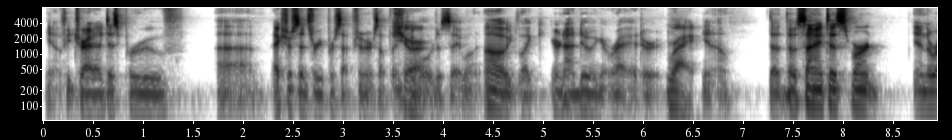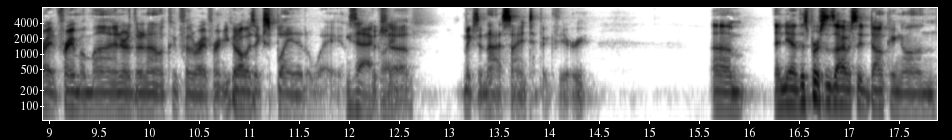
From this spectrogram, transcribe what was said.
you know, if you try to disprove uh, extrasensory perception or something, sure. people will just say, "Well, oh, like you're not doing it right," or right. You know, the, those scientists weren't in the right frame of mind, or they're not looking for the right frame. You could always explain it away. Exactly. Which, uh, makes it not a scientific theory. Um, and yeah, this person's obviously dunking on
